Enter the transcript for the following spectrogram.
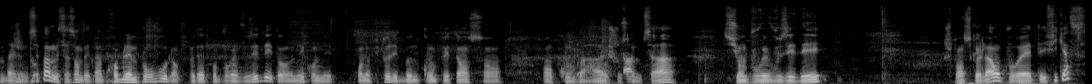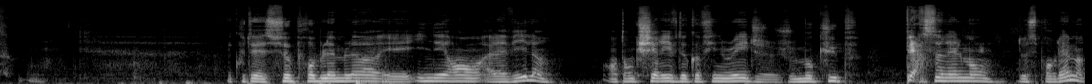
Bah, je ne sais pas, mais ça semble être un problème pour vous. Donc peut-être qu'on pourrait vous aider, étant donné qu'on a plutôt des bonnes compétences en, en combat et choses comme ça. Si on pouvait vous aider, je pense que là, on pourrait être efficace. Écoutez, ce problème-là est inhérent à la ville. En tant que shérif de Coffin Ridge, je m'occupe personnellement de ce problème.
